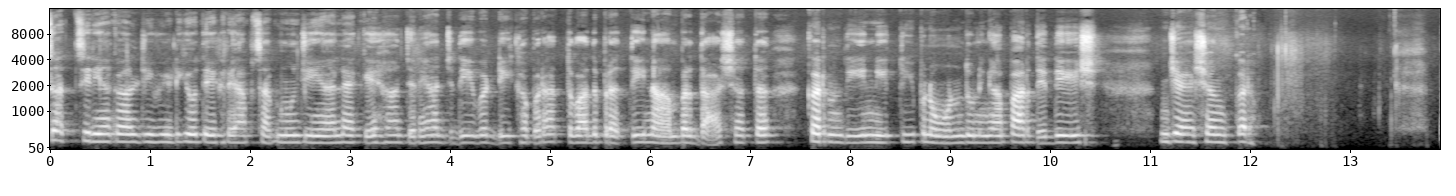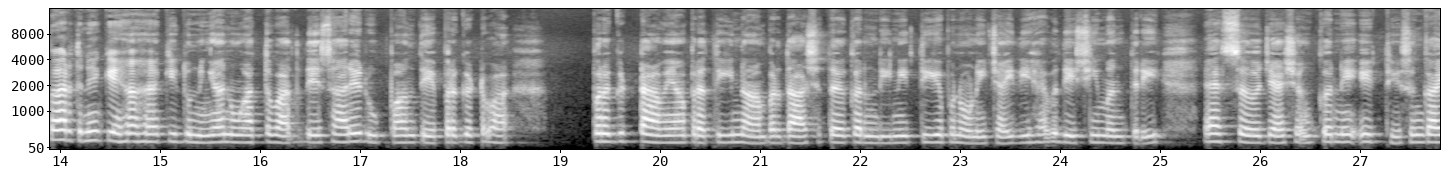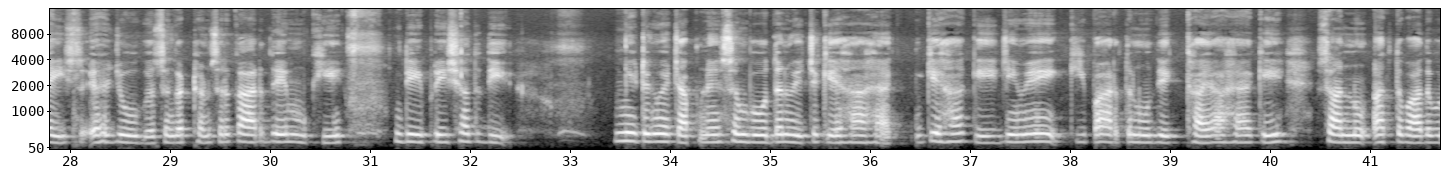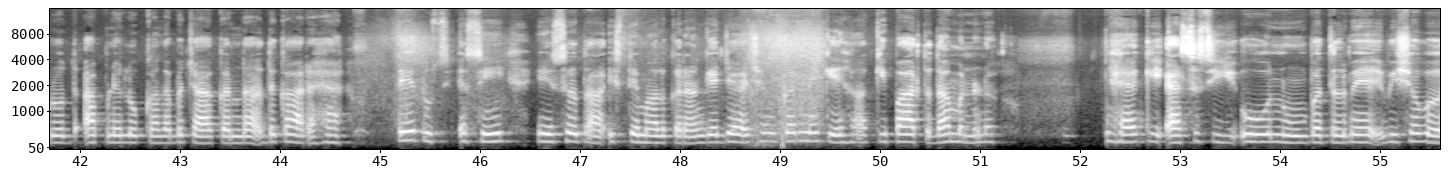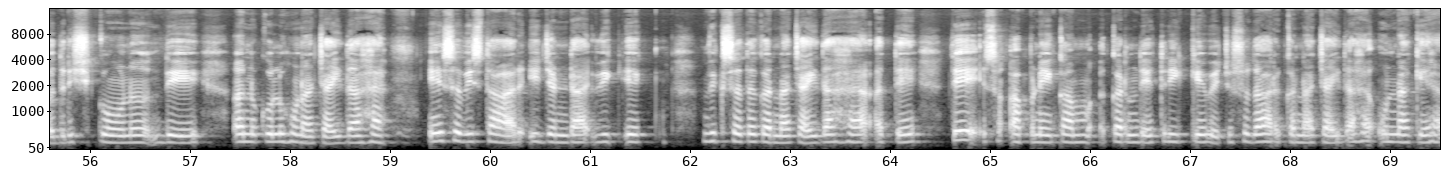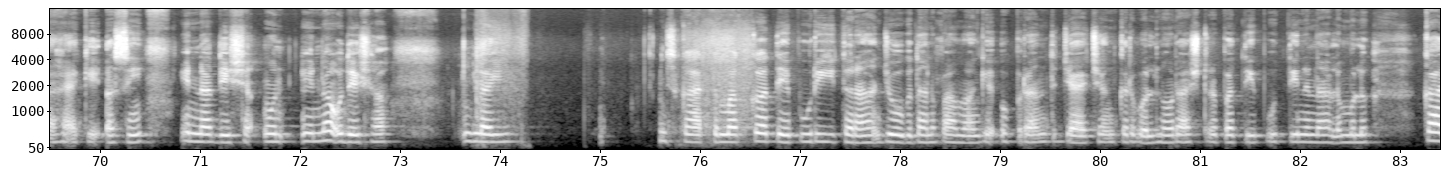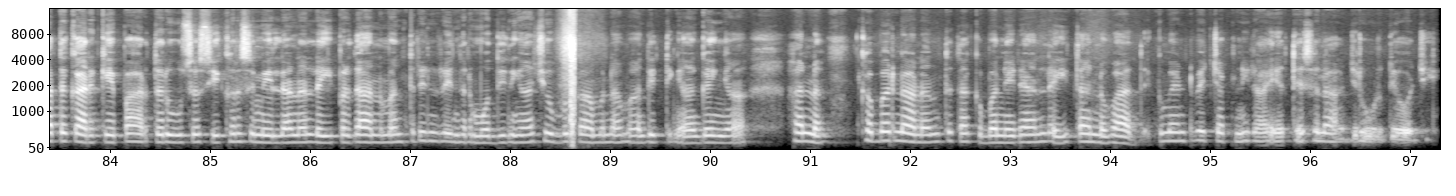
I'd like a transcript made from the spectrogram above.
ਸਤਿ ਸ੍ਰੀ ਅਕਾਲ ਜੀ, ਵੀਡੀਓ ਦੇਖ ਰਹੇ ਆਪ ਸਭ ਨੂੰ ਜੀ। ਆਇਆਂ ਲੈ ਕੇ ਹਾਜ਼ਰ ਹਾਂ ਅੱਜ ਦੀ ਵੱਡੀ ਖਬਰ। ਅੱਤਵਾਦ ਪ੍ਰਤੀ ਨਾਮ ਬਰਦਾਸ਼ਤ ਕਰਨ ਦੀ ਨੀਤੀ ਬਣਾਉਣ ਦੁਨੀਆ ਭਰ ਦੇ ਦੇਸ਼। ਜੈ ਸ਼ੰਕਰ। ਭਾਰਤ ਨੇ ਕਿਹਾ ਹੈ ਕਿ ਦੁਨੀਆ ਨੂੰ ਅੱਤਵਾਦ ਦੇ ਸਾਰੇ ਰੂਪਾਂ ਤੇ ਪ੍ਰਗਟਵਾ ਪ੍ਰਗਟਾਵਿਆਂ ਪ੍ਰਤੀ ਨਾ ਬਰਦਾਸ਼ਤ ਕਰਨ ਦੀ ਨੀਤੀ ਅਪਣਾਉਣੀ ਚਾਹੀਦੀ ਹੈ। ਵਿਦੇਸ਼ੀ ਮੰਤਰੀ ਐਸ ਜੈਸ਼ੰਕਰ ਨੇ ਇੱਥੇ ਸੰਘਾਈ ਸਹਿਯੋਗ ਸੰਗਠਨ ਸਰਕਾਰ ਦੇ ਮੁਖੀ ਦੀ ਪ੍ਰੀਸ਼ਦ ਦੀ ਮੀਟਿੰਗ ਵਿੱਚ ਆਪਣੇ ਸੰਬੋਧਨ ਵਿੱਚ ਕਿਹਾ ਹੈ, ਕਿਹਾ ਕਿ ਜਿਵੇਂ ਕਿ ਭਾਰਤ ਨੂੰ ਦਿਖਾਇਆ ਹੈ ਕਿ ਸਾਨੂੰ ਅੱਤਵਾਦ ਵਿਰੁੱਧ ਆਪਣੇ ਲੋਕਾਂ ਦਾ ਬਚਾਅ ਕਰਨ ਦਾ ਅਧਿਕਾਰ ਹੈ ਤੇ ਤੁਸੀਂ, ਅਸੀਂ ਇਸ ਦਾ ਇਸਤੇਮਾਲ ਕਰਾਂਗੇ। ਜੈ ਸ਼ੰਕਰ ਨੇ ਕਿਹਾ ਕਿ ਭਾਰਤ ਦਾ ਮੰਨਣਾ ਹੈ ਕਿ ਐਸ ਸੀ ਓ ਨੂੰ ਬਦਲਵੇਂ ਵਿਸ਼ਵ ਦ੍ਰਿਸ਼ਕੋਣ ਦੇ ਅਨੁਕੂਲ ਹੋਣਾ ਚਾਹੀਦਾ ਹੈ। ਇਸ ਵਿਸਥਾਰ ਏਜੰਡਾ ਵਿਕਸਿਤ ਕਰਨਾ ਚਾਹੀਦਾ ਹੈ ਅਤੇ ਤੇ ਆਪਣੇ ਕੰਮ ਕਰਨ ਦੇ ਤਰੀਕੇ ਵਿੱਚ ਸੁਧਾਰ ਕਰਨਾ ਚਾਹੀਦਾ ਹੈ। ਉਹਨਾਂ ਕਿਹਾ ਹੈ ਕਿ ਅਸੀਂ ਇਹਨਾਂ ਦੇਸ਼ਾਂ, ਉਨ- ਇਹਨਾਂ ਉਦੇਸ਼ਾਂ ਲਈ ਸਕਾਰਾਤਮਕ ਅਤੇ ਪੂਰੀ ਤਰ੍ਹਾਂ ਯੋਗਦਾਨ ਪਾਵਾਂਗੇ। ਉਪਰੰਤ ਜੈਸ਼ੰਕਰ ਵੱਲੋਂ ਰਾਸ਼ਟਰਪਤੀ ਪੁਤਿਨ ਨਾਲ ਮੁਲਾਕਾਤ ਕਰਕੇ ਭਾਰਤ ਰੂਸ ਸਿਖਰ ਸੰਮੇਲਨ ਲਈ ਪ੍ਰਧਾਨ ਮੰਤਰੀ ਨਰਿੰਦਰ ਮੋਦੀ ਦੀਆਂ ਸ਼ੁਭ ਕਾਮਨਾਵਾਂ ਦਿੱਤੀਆਂ ਗਈਆਂ ਹਨ। ਖਬਰ ਨਾਲ ਅੰਤ ਤੱਕ ਬਨੇ ਰਹਿਣ ਲਈ ਧੰਨਵਾਦ। ਕਮੈਂਟ ਵਿੱਚ ਆਪਣੀ ਰਾਏ ਅਤੇ ਸਲਾਹ ਜ਼ਰੂਰ ਦਿਓ ਜੀ।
